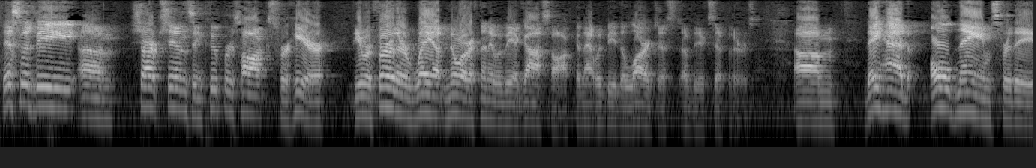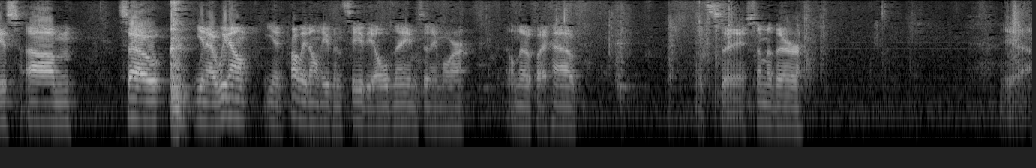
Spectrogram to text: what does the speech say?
This would be um, sharp shins and Cooper's hawks for here. If you were further way up north, then it would be a goshawk, and that would be the largest of the accipiters. Um, they had old names for these, um, so you know we don't, you probably don't even see the old names anymore. I don't know if I have. Let's see some of their. Yeah.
